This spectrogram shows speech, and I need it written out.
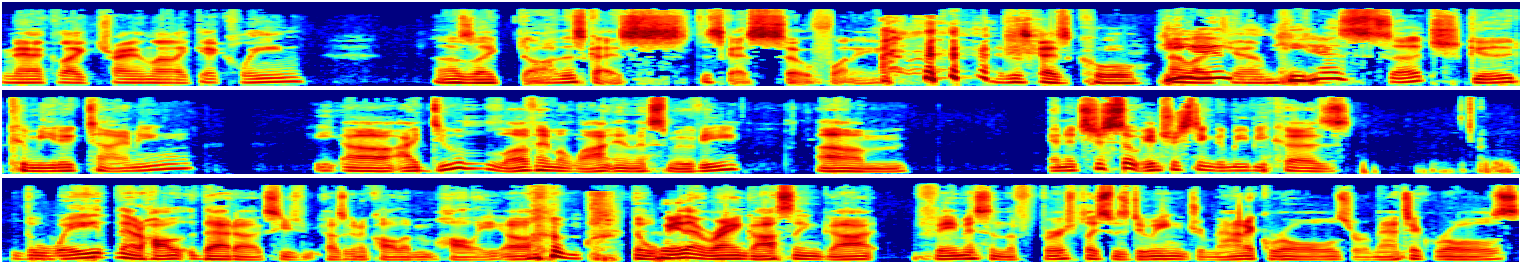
neck like trying to like get clean and i was like oh this guy's this guy's so funny this guy's cool i like is- him He has such good comedic timing. Uh, I do love him a lot in this movie. Um, and it's just so interesting to me because the way that Hol- that uh, excuse me, I was going to call him Holly. Um, the way that Ryan Gosling got famous in the first place was doing dramatic roles, romantic roles.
